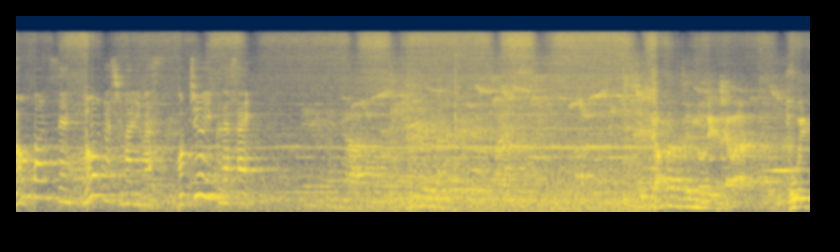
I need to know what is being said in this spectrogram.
4番線ドアが閉まります。ご注意ください。3番線の電車は東越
